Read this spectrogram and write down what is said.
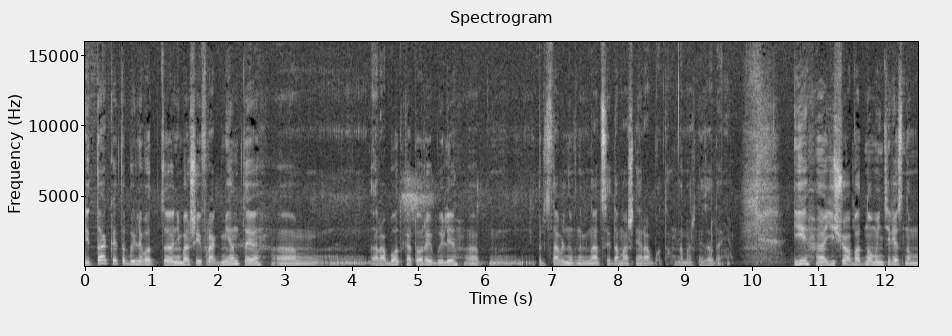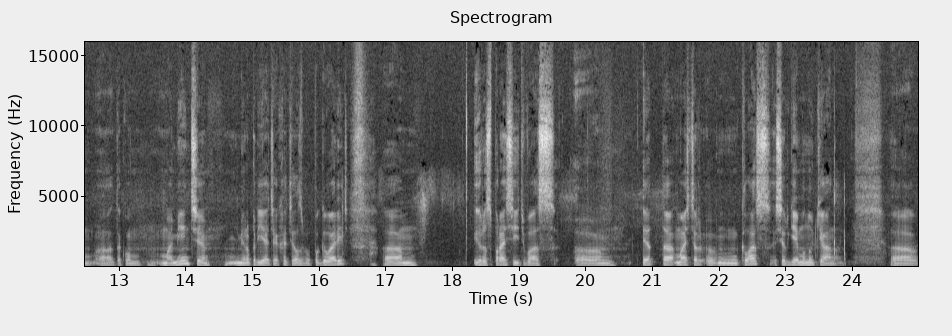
Итак, это были вот э, небольшие фрагменты эм, работ, которые были э, представлены в номинации «Домашняя работа», «Домашнее задание». И э, еще об одном интересном таком моменте мероприятия хотелось бы поговорить эм, и расспросить вас. Эм, это мастер-класс Сергея Манукяна. Э,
